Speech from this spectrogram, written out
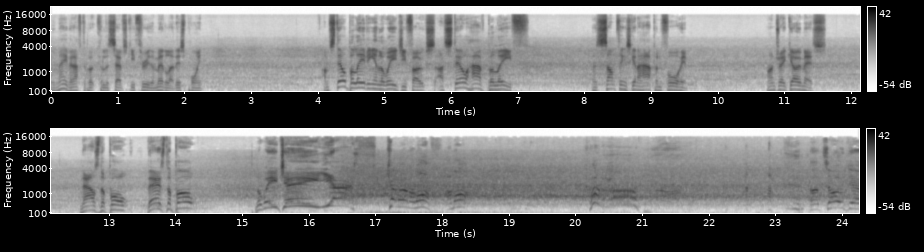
We may even have to put Kulusevski through the middle at this point. I'm still believing in Luigi, folks. I still have belief that something's going to happen for him. Andre Gomes. Now's the ball. There's the ball. Luigi! Yes! Come on, I'm off. I'm off. I told you.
